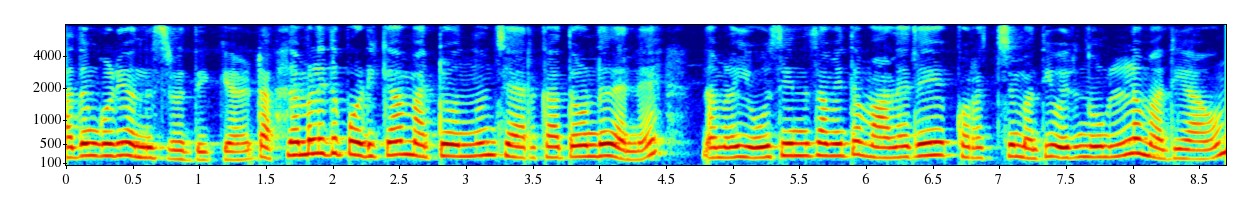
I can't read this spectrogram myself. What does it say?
അതും കൂടി ഒന്ന് ശ്രദ്ധിക്കുക കേട്ടോ. നമ്മളിത് പൊടിക്കാൻ മറ്റൊന്നും ചേർക്കാത്തതുകൊണ്ട് തന്നെ നമ്മൾ യൂസ് ചെയ്യുന്ന സമയത്ത് വളരെ കുറച്ച് മതി ഒരു നുള്ളു മതിയാവും.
